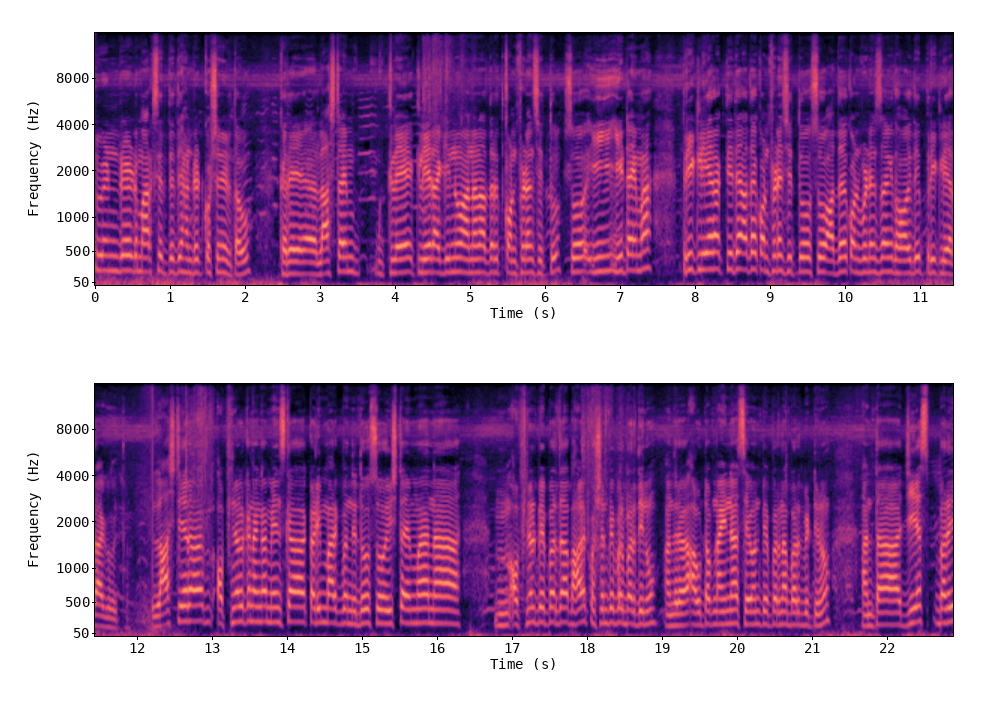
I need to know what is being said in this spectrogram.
ಟು ಹಂಡ್ರೆಡ್ ಮಾರ್ಕ್ಸ್ ಇರ್ತೈತಿ ಹಂಡ್ರೆಡ್ ಕ್ವಶನ್ ಇರ್ತಾವೆ. ಕರೆ ಲಾಸ್ಟ್ ಟೈಮ್ ಕ್ಲೇ ಕ್ಲಿಯರ್ ಆಗಿನೂ ಅನ್ನೋ ಅದ್ರದ್ದು ಕಾನ್ಫಿಡೆನ್ಸ್ ಇತ್ತು. ಸೊ ಈ ಈ ಟೈಮ ಪ್ರೀ ಕ್ಲಿಯರ್ ಆಗ್ತಿದೆ, ಅದೇ ಕಾನ್ಫಿಡೆನ್ಸ್ ಇತ್ತು. ಸೊ ಅದೇ ಕಾನ್ಫಿಡೆನ್ಸ್ನಾಗ ಹೋಗಿ ಪ್ರೀ ಕ್ಲಿಯರ್ ಆಗಿ ಹೋಯ್ತು. ಲಾಸ್ಟ್ ಇಯರ್ ಆಪ್ಷನಲ್ಗೆ ನಂಗೆ ಮೇನ್ಸ್ಕ ಕಡಿಮೆ ಮಾರ್ಕ್ ಬಂದಿದ್ದು. ಸೊ ಇಷ್ಟು ಟೈಮ ನಾ ಆಪ್ಷನಲ್ ಪೇಪರ್ದ ಭಾಳ ಕ್ವಶನ್ ಪೇಪರ್ ಬರ್ದಿನು. ಅಂದ್ರೆ ಔಟ್ ಆಫ್ ನೈನ್ ಸೆವೆನ್ ಪೇಪರ್ನ ಬರೆದ್ಬಿಟ್ಟಿನು. ಅಂತ ಜಿ ಎಸ್ ಬರೀ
